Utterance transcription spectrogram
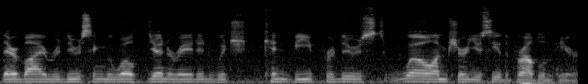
thereby reducing the wealth generated which can be produced, well, I'm sure you see the problem here.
